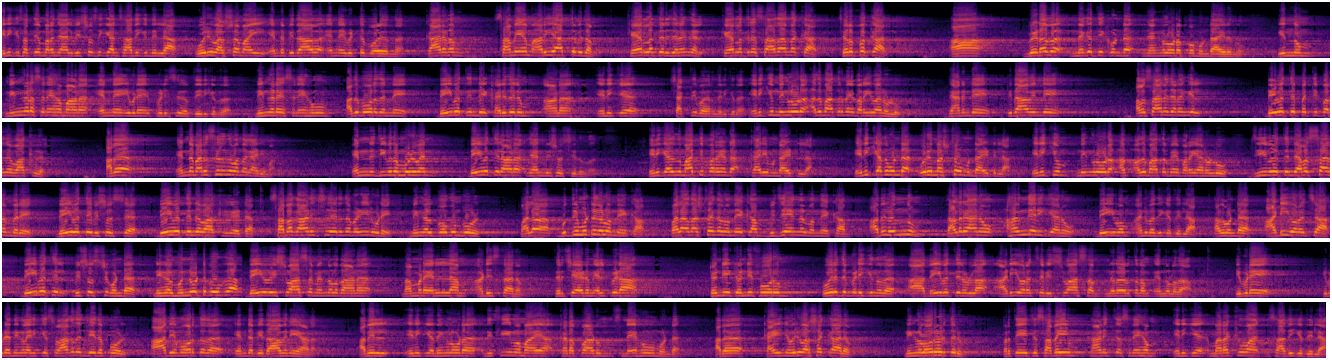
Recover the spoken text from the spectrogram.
എനിക്ക് സത്യം പറഞ്ഞാൽ വിശ്വസിക്കാൻ സാധിക്കുന്നില്ല. ഒരു വർഷമായി എന്റെ പിതാവ് എന്നെ വിട്ടുപോയെന്ന്. കാരണം സമയം അറിയാത്ത വിധം കേരളത്തിലെ ജനങ്ങൾ കേരളത്തിലെ സാധാരണക്കാർ ചെറുപ്പക്കാർ ആ വിടവ് നികത്തിക്കൊണ്ട് ഞങ്ങളോടൊപ്പം ഉണ്ടായിരുന്നു. ഇന്നും നിങ്ങളുടെ സ്നേഹമാണ് എന്നെ ഇവിടെ പിടിച്ചു നിർത്തിയിരിക്കുന്നത്. നിങ്ങളുടെ സ്നേഹവും അതുപോലെ തന്നെ ദൈവത്തിന്റെ കരുതലും ആണ് എനിക്ക് ശക്തി പകർന്നിരിക്കുന്നത്. എനിക്കും നിങ്ങളോട് അത് മാത്രമേ പറയുവാനുള്ളൂ. ഞാൻ എന്റെ പിതാവിന്റെ അവസാന ചടങ്ങിൽ ദൈവത്തെ പറ്റി പറഞ്ഞ വാക്കുകൾ. അത് എന്റെ മനസ്സിൽ നിന്ന് വന്ന കാര്യമാണ്. എന്റെ ജീവിതം മുഴുവൻ ദൈവത്തിലാണ് ഞാൻ വിശ്വസിച്ചിരുന്നത്. എനിക്കതിന് മാറ്റി പറയേണ്ട കാര്യമുണ്ടായിട്ടില്ല. എനിക്കതുകൊണ്ട് ഒരു നഷ്ടവും ഉണ്ടായിട്ടില്ല. എനിക്കും നിങ്ങളോട് അത് മാത്രമേ പറയാനുള്ളൂ. ജീവിതത്തിന്റെ അവസാനം വരെ ദൈവത്തെ വിശ്വസിച്ച് ദൈവത്തിന്റെ വാക്ക് കേട്ട് സഭ കാണിച്ചു തരുന്ന വഴിയിലൂടെ നിങ്ങൾ പോകുമ്പോൾ പല ബുദ്ധിമുട്ടുകൾ വന്നേക്കാം. പല നഷ്ടങ്ങൾ വന്നേക്കാം വിജയങ്ങൾ വന്നേക്കാം. അതിലൊന്നും തളരാനോ അഹങ്കരിക്കാനോ ദൈവം അനുവദിക്കത്തില്ല. അതുകൊണ്ട് അടിയുറച്ച ദൈവത്തിൽ വിശ്വസിച്ചുകൊണ്ട് നിങ്ങൾ മുന്നോട്ട് പോകുക. ദൈവവിശ്വാസം എന്നുള്ളതാണ് നമ്മുടെ എല്ലാം അടിസ്ഥാനം. തീർച്ചയായിട്ടും എൽപിട ട്വന്റി ട്വന്റി ഫോറും ഉയർത്തിപ്പിടിക്കുന്നത് ആ ദൈവത്തിലുള്ള അടിയുറച്ച വിശ്വാസം നിലനിർത്തണം എന്നുള്ളതാണ്. ഇവിടെ ഇവിടെ നിങ്ങൾ എനിക്ക് സ്വാഗതം ചെയ്തപ്പോൾ ആദ്യമോർത്തത് എന്റെ പിതാവിനെയാണ്. അതിൽ എനിക്ക് നിങ്ങളോട് നിസ്സീമമായ കടപ്പാടും സ്നേഹവുമുണ്ട്. അത് കഴിഞ്ഞ ഒരു വർഷക്കാലം നിങ്ങൾ ഓരോരുത്തരും പ്രത്യേകിച്ച് സഭയും കാണിച്ച സ്നേഹം എനിക്ക് മറക്കുവാൻ സാധിക്കത്തില്ല.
